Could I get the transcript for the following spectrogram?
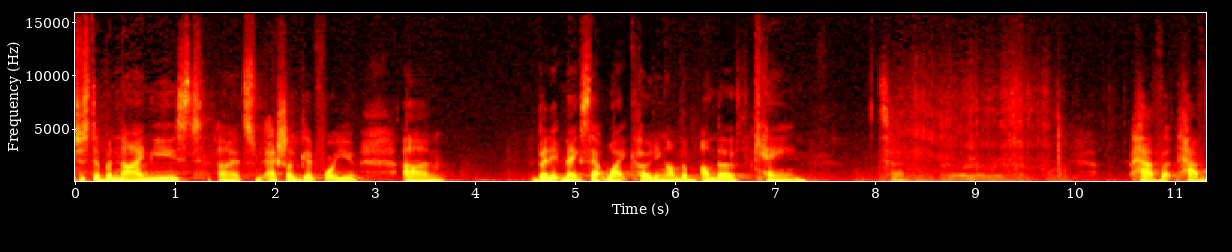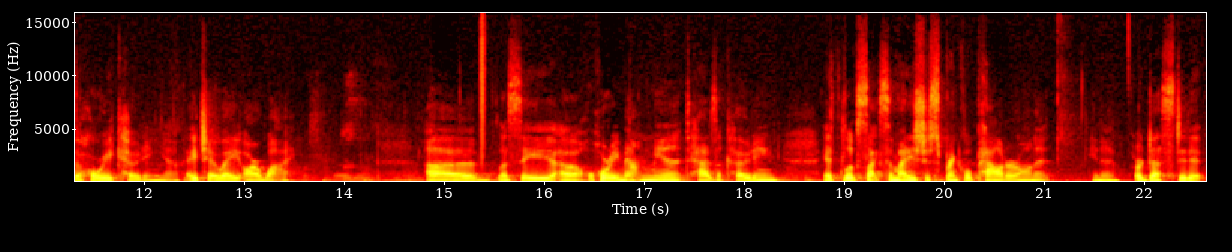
just a benign yeast. Uh, it's actually good for you, um, but it makes that white coating on the on the cane. So have have the hoary coating, yeah, H O A R Y. Uh, let's see, uh, Hoary Mountain Mint has a coating. It looks like somebody's just sprinkled powder on it, you know, or dusted it,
